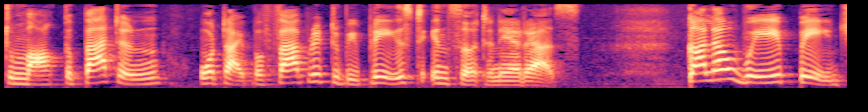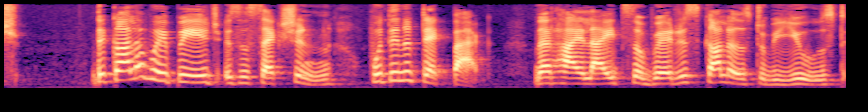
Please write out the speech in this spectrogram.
to mark the pattern or type of fabric to be placed in certain areas. Colorway page. The colorway page is a section within a tech pack that highlights the various colors to be used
